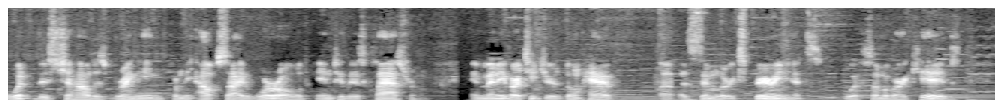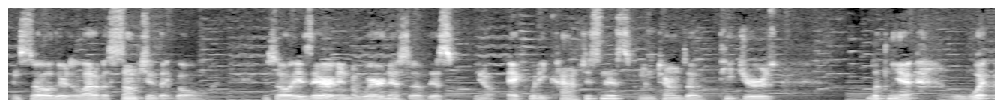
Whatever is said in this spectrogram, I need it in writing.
what this child is bringing from the outside world into this classroom. And many of our teachers don't have a, a similar experience with some of our kids. And so there's a lot of assumptions that go on. And so is there an awareness of this, you know, equity consciousness in terms of teachers looking at what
